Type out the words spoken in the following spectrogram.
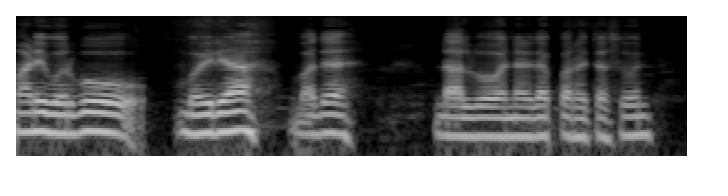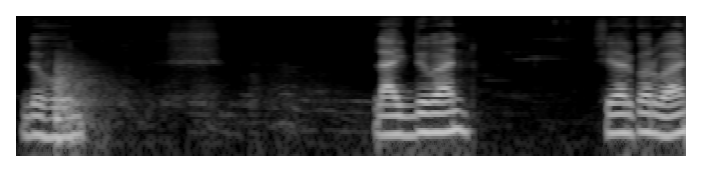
মাড়ি ভরবো বইরিয়া বাদে ডালবো এনে দেখবার হইতাছুন, দেখুন। লাইক দিবেন শেয়ার করবেন।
